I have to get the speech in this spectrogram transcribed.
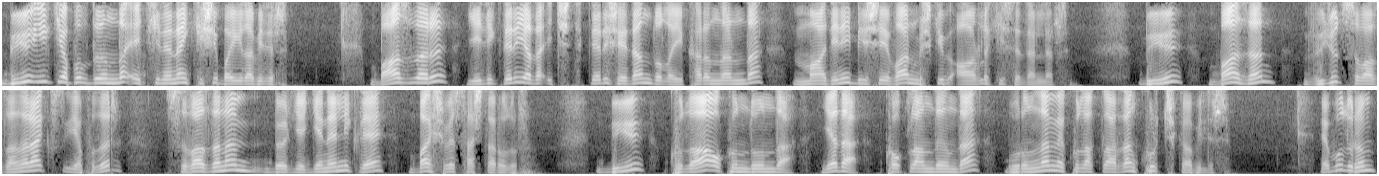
Büyü ilk yapıldığında etkilenen kişi bayılabilir. Bazıları yedikleri ya da içtikleri şeyden dolayı karınlarında madeni bir şey varmış gibi ağırlık hissederler. Büyü bazen vücut sıvazlanarak yapılır. Sıvazlanan bölge genellikle baş ve saçlar olur. Büyü kulağa okunduğunda ya da koklandığında burundan ve kulaklardan kurt çıkabilir. Ve bu durum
